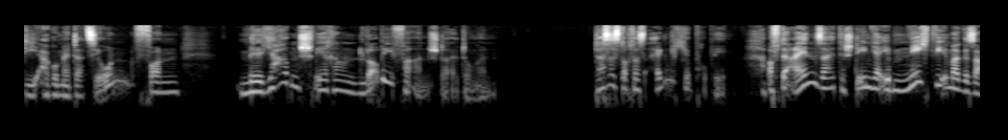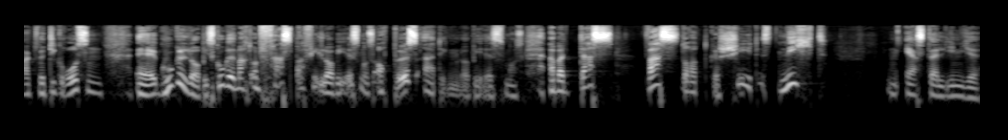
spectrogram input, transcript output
die Argumentation von milliardenschweren Lobbyveranstaltungen. Das ist doch das eigentliche Problem. Auf der einen Seite stehen ja eben nicht, wie immer gesagt wird, die großen äh, Google-Lobbys. Google macht unfassbar viel Lobbyismus, auch bösartigen Lobbyismus. Aber das, was dort geschieht, ist nicht in erster Linie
